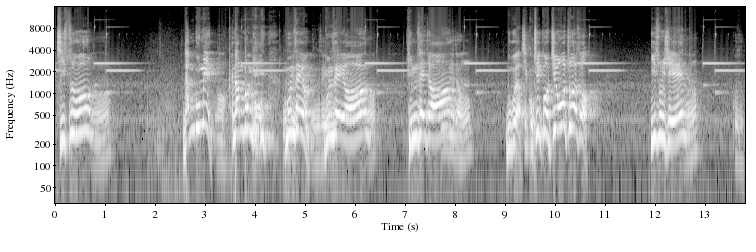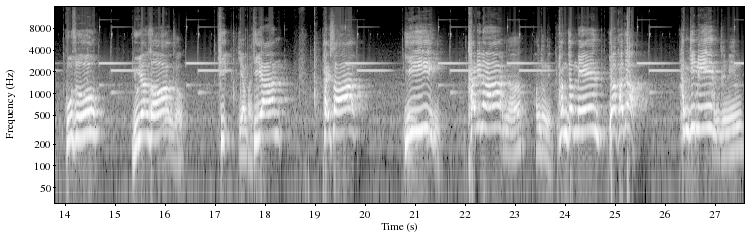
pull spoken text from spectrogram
지수 어, 남국민 어. 남국민 문세윤 문세윤. 문세윤 어, 김세정 김세정. 누구야 지코. 지코 지 오 좋았어 이순신 어, 고수. 고수 유연석 현석. 기, 기안 팔사. 기안 84이 카리나 하리나. 황정민. 황정민 야 가자 한지민 한지민.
